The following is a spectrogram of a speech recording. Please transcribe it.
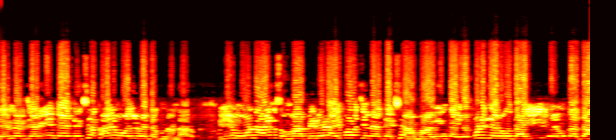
టెండర్ జరిగింది అధ్యక్ష కానీ మొదలు పెట్టకున్నారు ఈ మూడు నాలుగు మా పీరియడ్ అయిపోవచ్చింది అధ్యక్ష. మావి ఇంకా ఎప్పుడు జరుగుతాయి? ఏం కదా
